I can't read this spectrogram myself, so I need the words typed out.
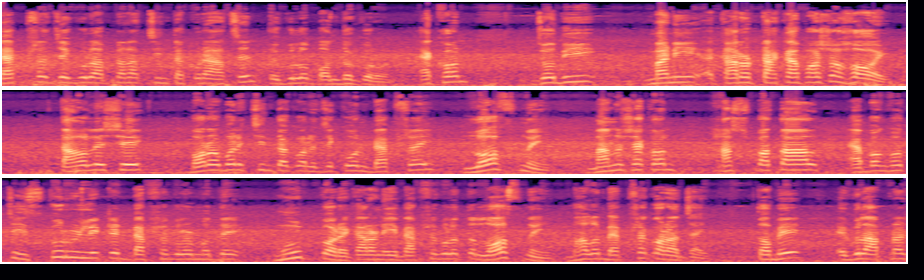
ব্যবসা যেগুলো আপনারা চিন্তা করে আছেন এগুলো বন্ধ করুন। এখন যদি মানে কারও টাকা পয়সা হয়, তাহলে সে বরাবরই চিন্তা করে যে কোন ব্যবসায় লস নেই। মানুষ এখন হাসপাতাল এবং হচ্ছে স্কুল রিলেটেড ব্যবসাগুলোর মধ্যে মুভ করে, কারণ এই ব্যবসাগুলোতে লস নেই, ভালো ব্যবসা করা যায়। তবে এগুলো আপনার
